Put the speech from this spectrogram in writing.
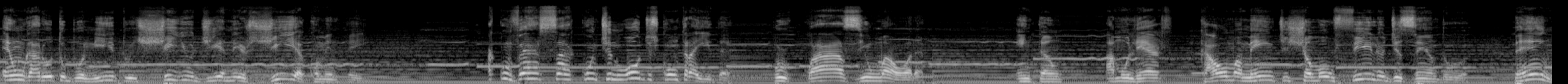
É um garoto bonito e cheio de energia, comentei. A conversa continuou descontraída por quase uma hora. Então, a mulher calmamente chamou o filho, dizendo: Bem,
